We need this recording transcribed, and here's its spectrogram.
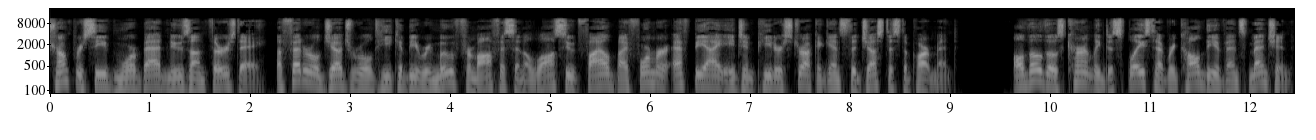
Trump received more bad news on Thursday. A federal judge ruled he could be removed from office in a lawsuit filed by former FBI agent Peter Strzok against the Justice Department. Although those currently displaced have recalled the events mentioned,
